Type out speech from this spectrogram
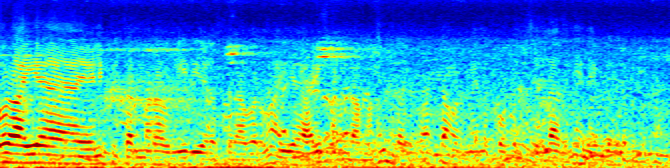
ஒரு ஐயா எழுப்பி தர்மராவ் நீதியரசர் அவரும் ஐயா ஹரிபரந்தாமனும் இந்த சட்டம் அவர் மேலே போட்டது செல்லாதுன்னு என்னை விடுதலை பண்ணிட்டாங்க.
